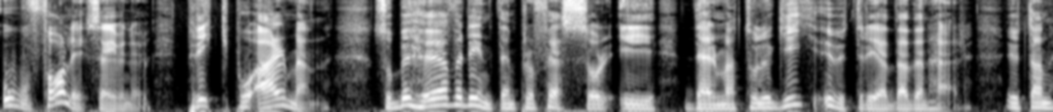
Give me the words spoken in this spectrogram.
ofarlig, säger vi nu, prick på armen så behöver det inte en professor i dermatologi utreda den här utan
